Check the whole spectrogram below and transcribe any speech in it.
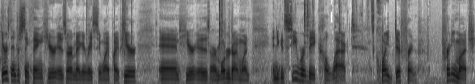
here's the interesting thing. Here is our Megan Racing Y-pipe here, and here is our Motordyne one. And you can see where they collect, it's quite different. Pretty much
